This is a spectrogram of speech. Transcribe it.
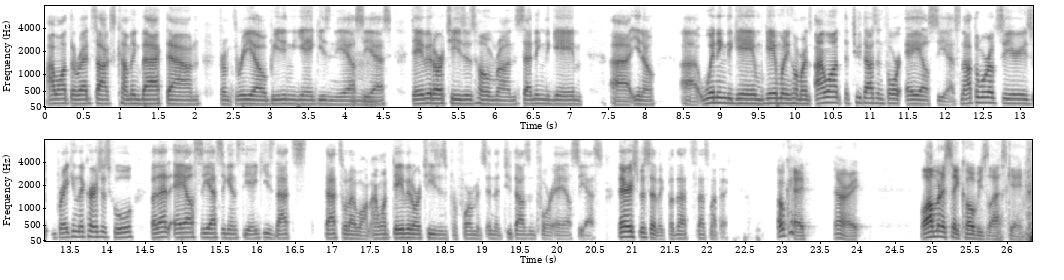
I want the Red Sox coming back down from 3-0, beating the Yankees in the ALCS. David Ortiz's home run, sending the game. Uh, you know. Uh, winning the game, game-winning home runs. I want the 2004 ALCS, not the World Series. Breaking the curse is cool, but that ALCS against the Yankees—that's that's what I want. I want David Ortiz's performance in the 2004 ALCS. Very specific, but that's that's my pick. Okay. All right. Well, I'm going to say Kobe's last game.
